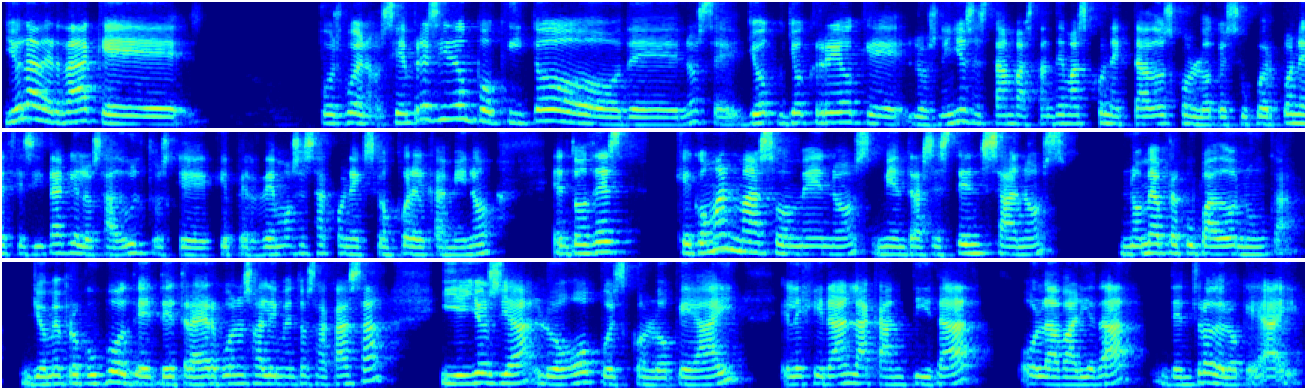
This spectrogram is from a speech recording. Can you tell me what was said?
Yo la verdad que, pues bueno, siempre he sido un poquito de, no sé, yo, yo creo que los niños están bastante más conectados con lo que su cuerpo necesita que los adultos, que, que perdemos esa conexión por el camino. Entonces, que coman más o menos mientras estén sanos, no me ha preocupado nunca. Yo me preocupo de, traer buenos alimentos a casa y ellos ya luego, pues con lo que hay, elegirán la cantidad o la variedad dentro de lo que hay.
